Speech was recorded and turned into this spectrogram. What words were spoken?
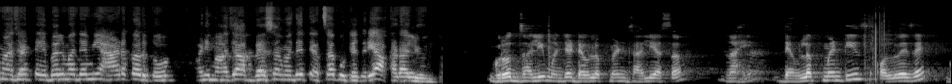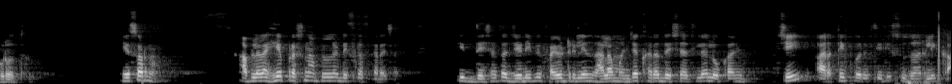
माझ्या टेबलमध्ये मी ऍड करतो आणि माझ्या अभ्यासामध्ये त्याचा कुठेतरी आकडा लिहून. ग्रोथ झाली म्हणजे डेव्हलपमेंट झाली असं नाही. Development is always a growth हे सर ना आपल्याला हे प्रश्न आपल्याला डिस्कस करायचे की देशाचा G D P five trillion झाला म्हणजे खरं देशातल्या लोकांची आर्थिक परिस्थिती सुधारली का?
